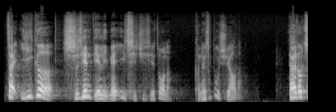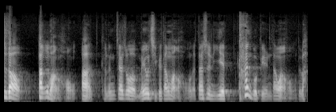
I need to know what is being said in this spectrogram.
在一个时间点里面一起去协作呢？可能是不需要的。大家都知道当网红啊，可能在座没有几个当网红的，但是你也看过别人当网红，对吧？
